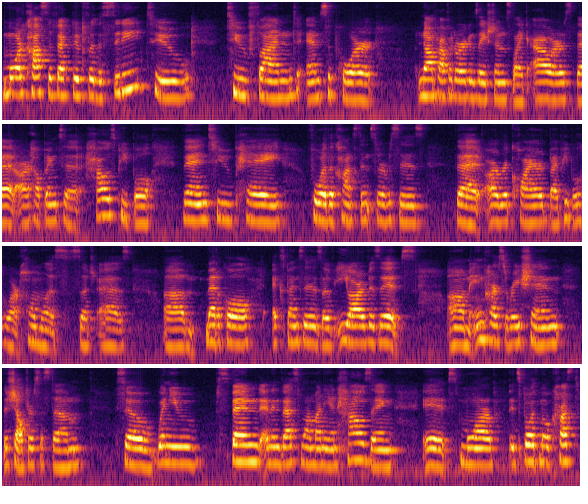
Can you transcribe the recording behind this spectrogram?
more cost effective for the city to to fund and support nonprofit organizations like ours that are helping to house people than to pay for the constant services that are required by people who are homeless, such as um, medical expenses of ER visits, um, incarceration, the shelter system. So when you spend and invest more money in housing, it's more it's both more cost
